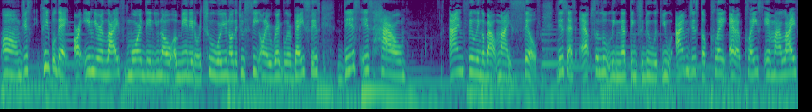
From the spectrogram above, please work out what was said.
um, just people that are in your life more than, you know, a minute or two or, you know, that you see on a regular basis. This is how I'm feeling about myself. This has absolutely nothing to do with you. I'm just a play at a place in my life.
